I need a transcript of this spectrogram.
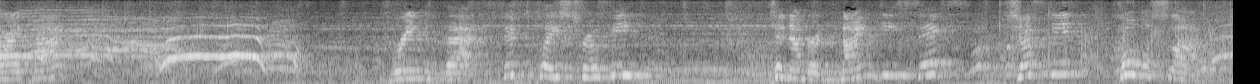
right, Pat. Bring that fifth place trophy to number 96, Justin Kobelschlag.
